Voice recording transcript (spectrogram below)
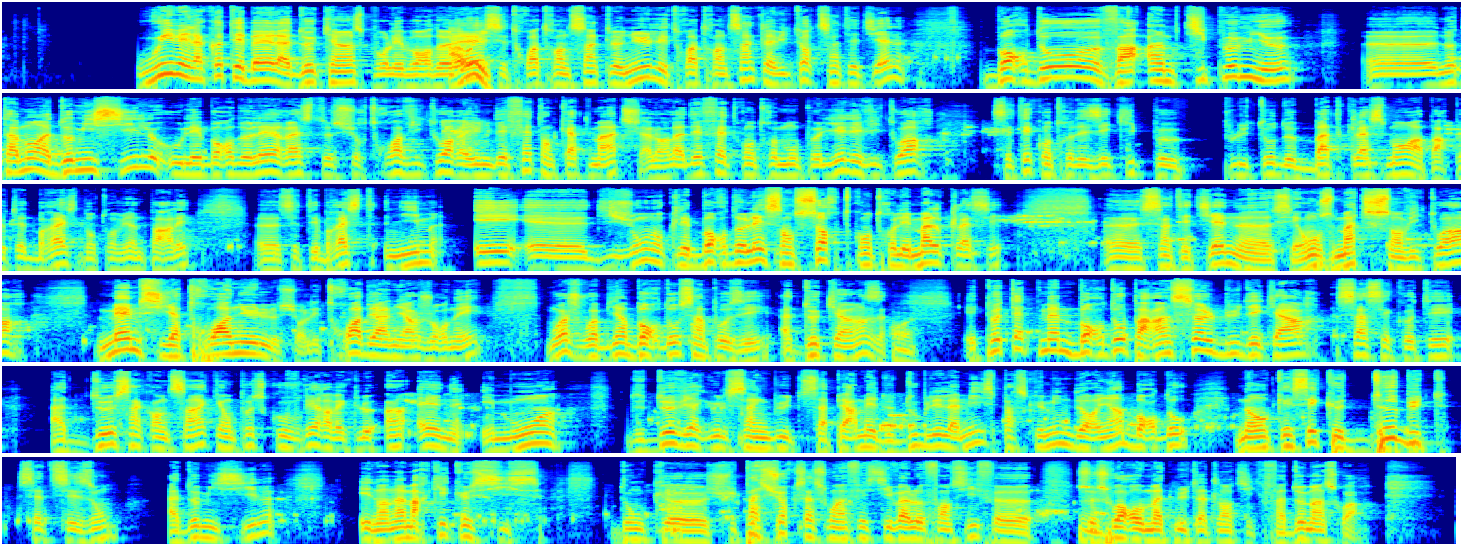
Oui, mais la cote est belle à 2,15 pour les Bordelais. Ah oui. C'est 3,35 le nul et 3,35 la victoire de Saint-Etienne. Bordeaux va un petit peu mieux, euh, notamment à domicile où les Bordelais restent sur trois victoires et une défaite en quatre matchs. Alors la défaite contre Montpellier, les victoires, c'était contre des équipes plutôt de bas de classement, à part peut-être Brest dont on vient de parler. Euh, c'était Brest, Nîmes et euh, Dijon. Donc les Bordelais s'en sortent contre les mal classés. Saint-Etienne, c'est 11 matchs sans victoire. Même s'il y a trois nuls sur les trois dernières journées, moi je vois bien Bordeaux s'imposer à 2,15 Ouais. et peut-être même Bordeaux par un seul but d'écart. Ça, c'est coté à 2,55 et on peut se couvrir avec le 1N et moins de 2,5 buts. Ça permet de doubler la mise parce que mine de rien, Bordeaux n'a encaissé que deux buts cette saison à domicile et n'en a marqué que 6. Donc euh, je suis pas sûr que ça soit un festival offensif euh, ce soir au Matmut Atlantique, enfin demain soir.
